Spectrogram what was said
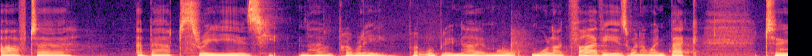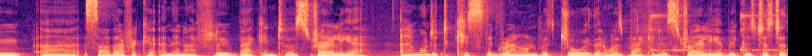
after about three years. No, probably, probably no, more, more like five years when I went back to uh, South Africa and then I flew back into Australia. And I wanted to kiss the ground with joy that I was back in Australia because just at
